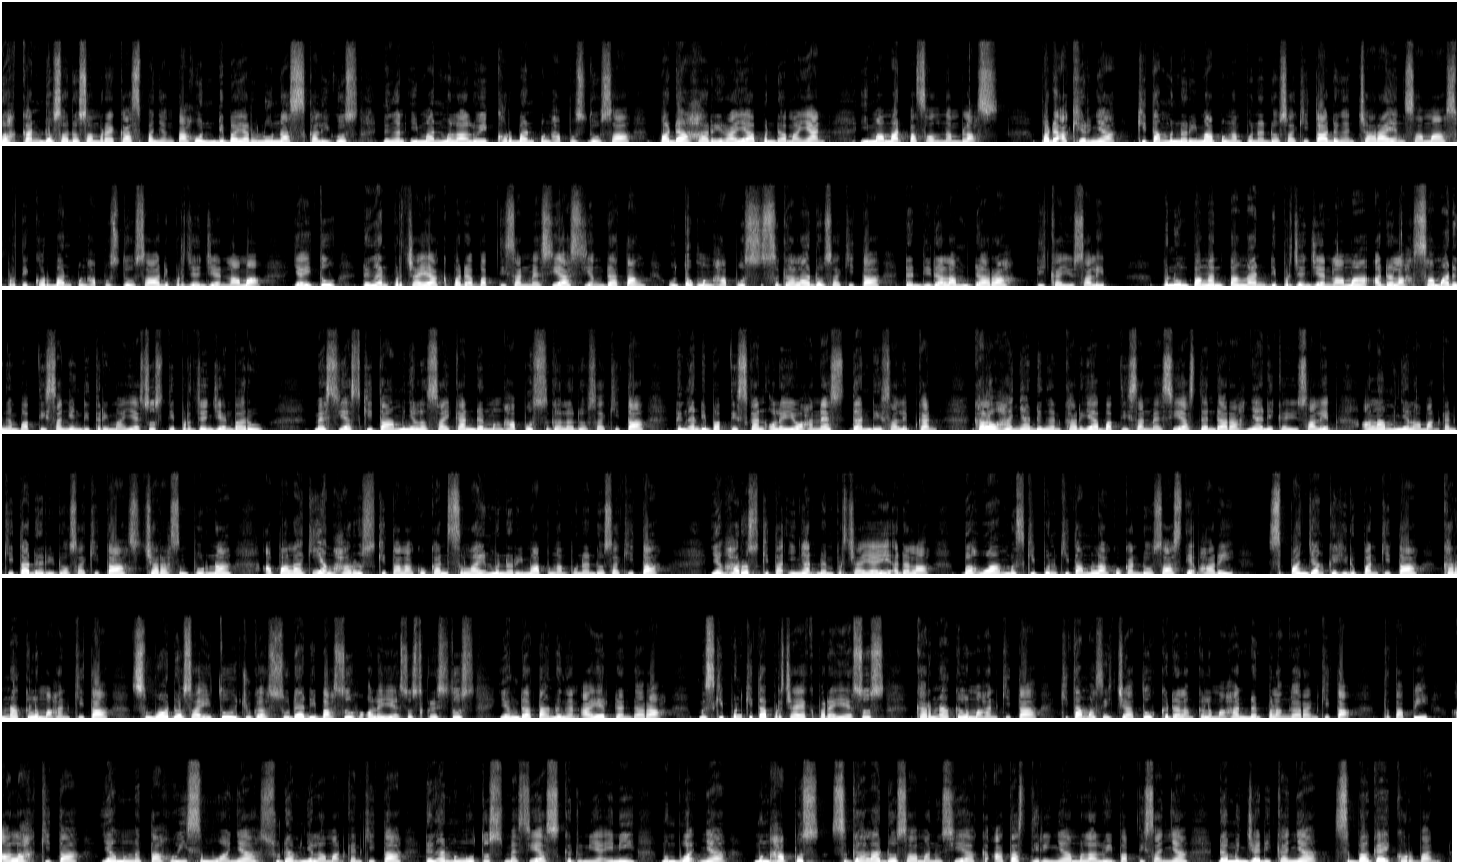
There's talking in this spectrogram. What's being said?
Bahkan dosa-dosa mereka sepanjang tahun dibayar lunas sekaligus dengan iman melalui korban penghapus dosa pada hari raya pendamaian. Imamat pasal 16. Pada akhirnya, kita menerima pengampunan dosa kita dengan cara yang sama seperti korban penghapus dosa di Perjanjian Lama, yaitu dengan percaya kepada baptisan Mesias yang datang untuk menghapus segala dosa kita dan di dalam darah di kayu salib. Penumpangan tangan di Perjanjian Lama adalah sama dengan baptisan yang diterima Yesus di Perjanjian Baru. Mesias kita menyelesaikan dan menghapus segala dosa kita dengan dibaptiskan oleh Yohanes dan disalibkan. Kalau hanya dengan karya baptisan Mesias dan darahnya di kayu salib, Allah menyelamatkan kita dari dosa kita secara sempurna, apalagi yang harus kita lakukan selain menerima pengampunan dosa kita? Yang harus kita ingat dan percayai adalah bahwa meskipun kita melakukan dosa setiap hari, sepanjang kehidupan kita, karena kelemahan kita, semua dosa itu juga sudah dibasuh oleh Yesus Kristus yang datang dengan air dan darah. Meskipun kita percaya kepada Yesus, karena kelemahan kita, kita masih jatuh ke dalam kelemahan dan pelanggaran kita. Tetapi Allah kita yang mengetahui semuanya sudah menyelamatkan kita dengan mengutus Mesias ke dunia ini, membuatnya menghapus segala dosa manusia ke atas dirinya melalui baptisannya dan menjadikannya sebagai korban.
